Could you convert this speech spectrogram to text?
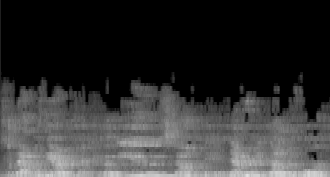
So that was the architecture that we used. Um, it had never been done before.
